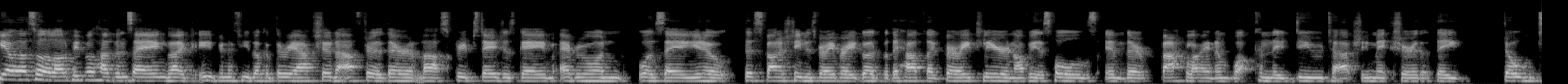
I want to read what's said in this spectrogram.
Yeah, well, that's what a lot of people have been saying. Like, even if you look at the reaction after their last group stages game, everyone was saying, you know, the Spanish team is very, very good, but they have like very clear and obvious holes in their back line. And what can they do to actually make sure that they don't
